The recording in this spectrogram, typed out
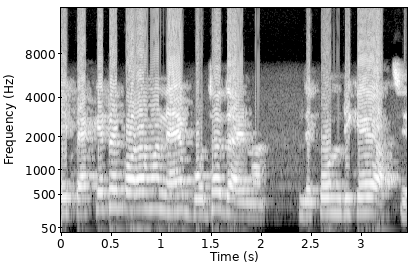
এই প্যাকেটে করা মানে বোঝা যায় না যে কোন দিকে আছে।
